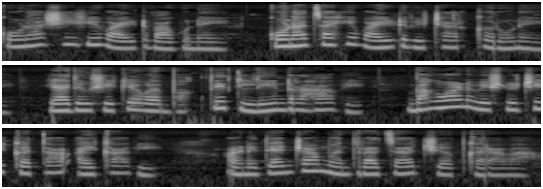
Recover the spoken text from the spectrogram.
कोणाशीही वाईट वागू नये. कोणाचाही वाईट विचार करू नये. या दिवशी केवळ भक्तीत लीन राहावे. भगवान विष्णूची कथा ऐकावी आणि त्यांच्या मंत्राचा जप करावा.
